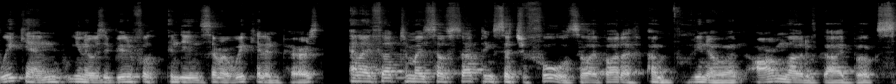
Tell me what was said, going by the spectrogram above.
weekend, you know, it was a beautiful Indian summer weekend in Paris. And I thought to myself, stop being such a fool. So I bought a, a, you know, an armload of guidebooks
